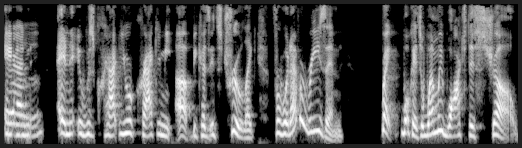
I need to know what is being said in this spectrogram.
and Mhm. And it was crack. You were cracking me up because it's true. Like for whatever reason, right? Okay, so when we watch this show,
